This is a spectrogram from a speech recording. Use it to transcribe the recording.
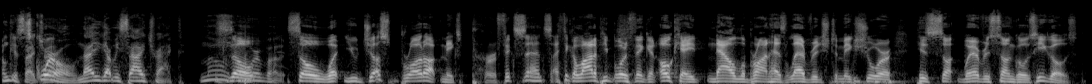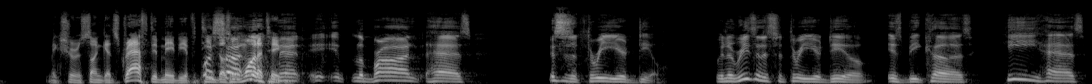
Don't get sidetracked. Squirrel. Now you got me sidetracked. No, don't So, worry about it. so what you just brought up makes perfect sense. I think a lot of people are thinking, okay, now LeBron has leverage to make sure his son, wherever his son goes, he goes. make sure his son gets drafted. Maybe if a team Well, doesn't want to take man, him. it- it- LeBron has this is a three year deal. And the reason it's a three year deal is because he has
